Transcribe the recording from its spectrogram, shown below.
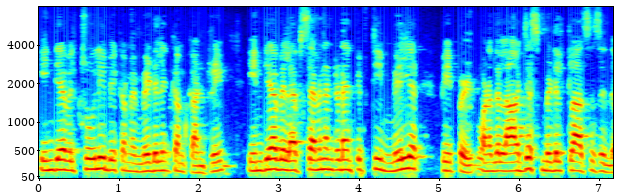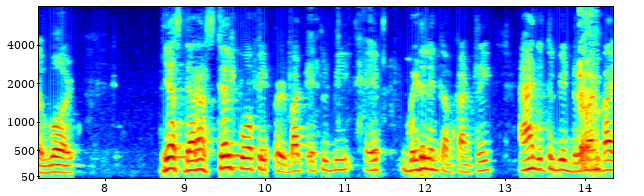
India will truly become a middle income country. India will have 750 million people, one of the largest middle classes in the world. Yes, there are still poor people, but it will be a middle income country and it will be driven by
